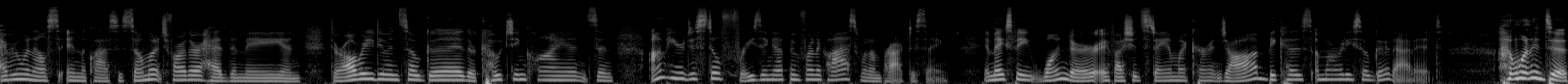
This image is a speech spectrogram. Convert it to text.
everyone else in the class is so much farther ahead than me and they're already doing so good. They're coaching clients and I'm here just still freezing up in front of class when I'm practicing. It makes me wonder if I should stay in my current job because I'm already so good at it. I wanted to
